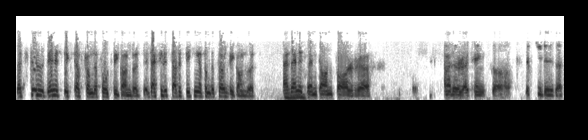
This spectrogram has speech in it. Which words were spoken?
But still, then it picked up from the fourth week onwards. It actually started picking up from the third week onwards. And then it went on for uh, another, I think, uh, 50 days at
